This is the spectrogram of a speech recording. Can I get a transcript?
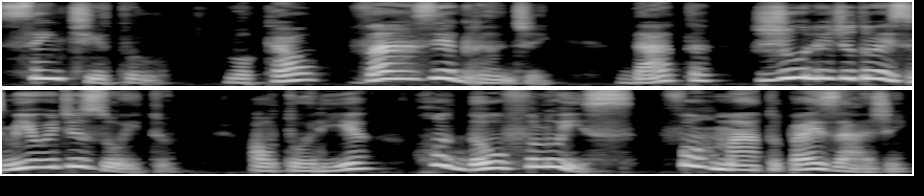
Sem título. Local: Várzea Grande. Data: julho de 2018. Autoria: Rodolfo Luiz. Formato paisagem.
